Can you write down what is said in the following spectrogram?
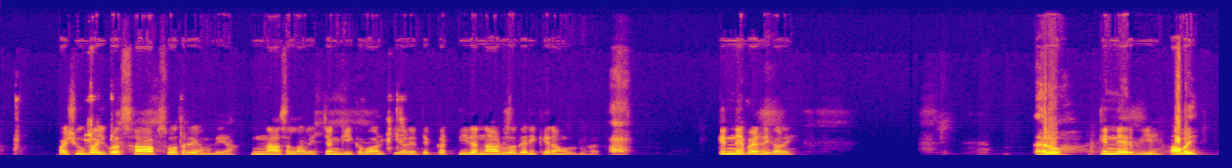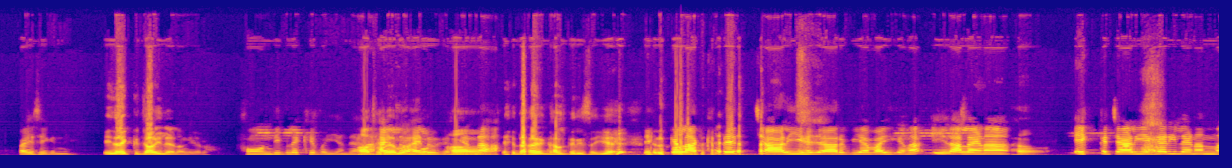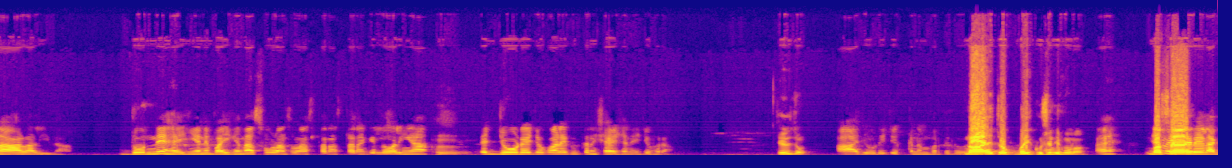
ਪਸ਼ੂ ਬਾਈ ਕੋਲ ਸਾਫ਼ ਸੁਥਰੇ ਆਉਂਦੇ ਆ ਨਸਲ ਵਾਲੇ ਚੰਗੀ ਕੁਆਲਿਟੀ ਵਾਲੇ ਤੇ ਕੱਟੀ ਦਾ ਨਾੜੂ ਅਗਰ ਹੀ ਕਿਹੜਾ ਹੋਰ ਦਿਖਾ ਕਿੰਨੇ ਪੈਸੇ ਕਾਲੇ? ਹੈਲੋ ਕਿੰਨੇ ਰੁਪਏ ਹਾਂ ਬਾਈ। ਪੈਸੇ ਕਿੰਨੇ? ਇਹਦਾ 140 ਲੈ ਲਾਂਗੇ ਯਾਰ। ਫੋਨ ਦੀ ਭਲੇਖੇ ਪਈ ਜਾਂਦੇ ਹਾਂ ਆ ਹੈਲੋ ਹੈਲੋ ਕਰੀ ਹਾਂ ਜਾਂਦਾ ਇਹ ਤਾਂ ਗੱਲ ਤੇਰੀ ਸਹੀ ਹੈ। 1 ਲੱਖ ਤੇ 40000 ਰੁਪਇਆ ਬਾਈ ਕਹਿੰਦਾ ਇਹਦਾ ਲੈਣਾ। ਹਾਂ। 140 ਘਰ ਹੀ ਲੈਣਾ ਨਾਲ ਵਾਲੀ ਦਾ। ਦੋਨੇ ਹੈਗੀਆਂ ਨੇ ਬਾਈ ਕਹਿੰਦਾ 16 16 17 17 ਕਿਲੋ ਵਾਲੀਆਂ। ਹੂੰ। ਤੇ ਜੋੜੇ ਚੋਂ ਕਾਲੇ ਕੋਈ ਕਨਸੈਸ਼ਨ ਇਹ ਚ ਫਿਰ? ਇਹਦੇ ਚੋਂ? ਆ ਜੋੜੇ ਚ ਇੱਕ ਨੰਬਰ ਤੇ ਦੋ। ਨਾ ਇਹ ਚੋਂ ਬਾਈ ਕੁਝ ਨਹੀਂ ਹੋਣਾ। ਹੈ? ਬਸ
